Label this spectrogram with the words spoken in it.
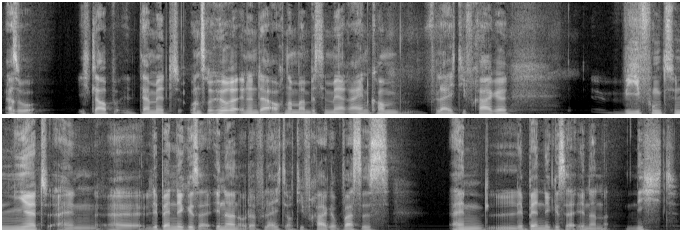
also ich glaube, damit unsere HörerInnen da auch nochmal ein bisschen mehr reinkommen, vielleicht die Frage, wie funktioniert ein äh, lebendiges Erinnern oder vielleicht auch die Frage, was ist ein lebendiges Erinnern nicht?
